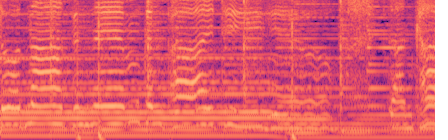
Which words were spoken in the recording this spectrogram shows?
đột nạc gần em gần phải đi liều tàn khai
